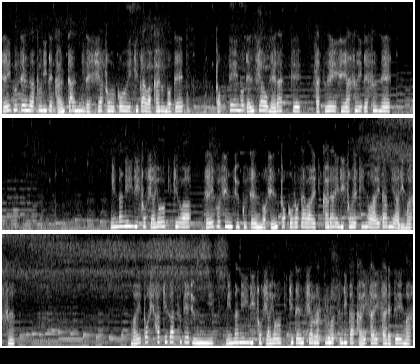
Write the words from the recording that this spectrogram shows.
西武線アプリで簡単に列車走行位置がわかるので、特定の電車を狙って、撮影しやすいですね。南入曽車両基地は、西武新宿線の新所沢駅から入曽駅の間にあります。毎年8月下旬に、南入曽車両基地電車夏祭りが開催されています。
